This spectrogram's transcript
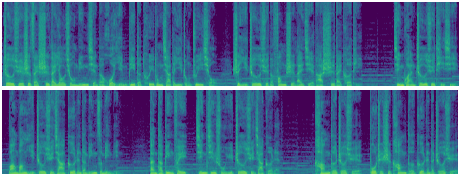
哲学是在时代要求明显的或隐蔽的推动下的一种追求，是以哲学的方式来解答时代课题。尽管哲学体系往往以哲学家个人的名字命名，但它并非仅仅属于哲学家个人。康德哲学不只是康德个人的哲学，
